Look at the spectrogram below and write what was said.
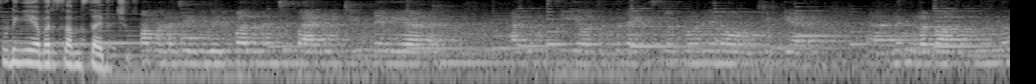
തുടങ്ങിയവർ സംസാരിച്ചു. നമ്മുടെ ജനുവരി പതിനഞ്ച് പാലിറ്റീവ് ഡേ ആണ് അതും ഈ ഞാൻ നിങ്ങളുടെ ഭാഗത്തു നിന്ന്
